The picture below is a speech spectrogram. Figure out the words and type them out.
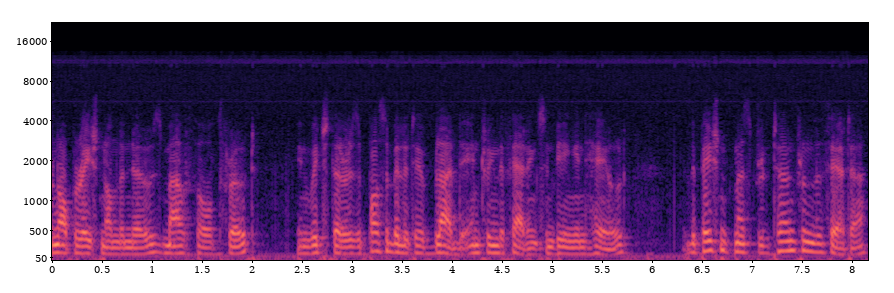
an operation on the nose, mouth or throat, in which there is a possibility of blood entering the pharynx and being inhaled, the patient must return from the theatre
